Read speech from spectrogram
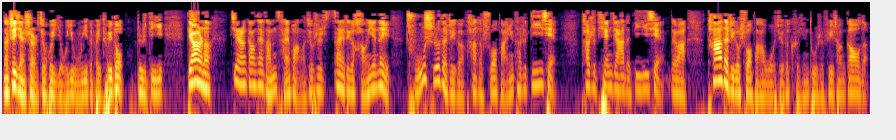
那这件事儿就会有意无意的被推动。这是第一。第二呢？既然刚才咱们采访了，就是在这个行业内厨师的这个他的说法，因为他是第一线，他是添加的第一线，对吧？他的这个说法，我觉得可信度是非常高的，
